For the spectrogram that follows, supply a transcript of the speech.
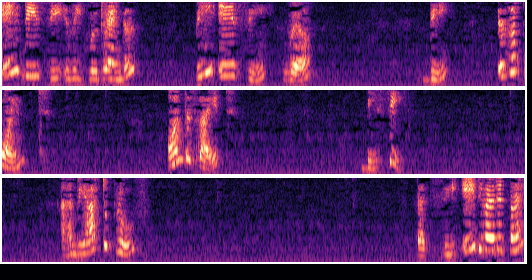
ADC is equal to angle. BAC where D is a point on the side BC and we have to prove that CA divided by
